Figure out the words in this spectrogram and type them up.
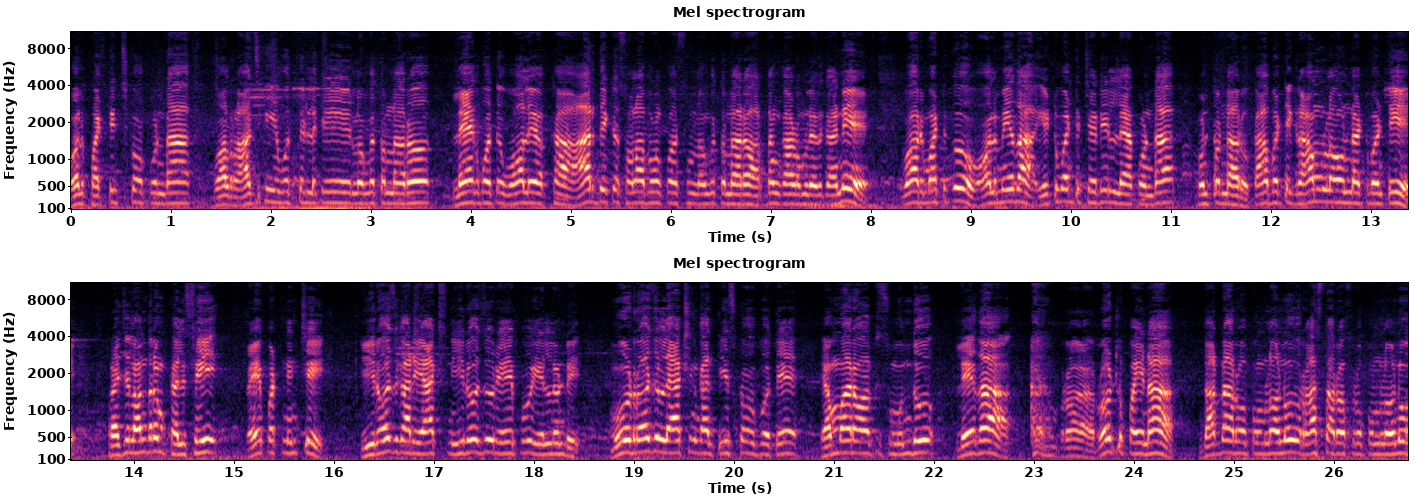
వాళ్ళు పట్టించుకోకుండా వాళ్ళ రాజకీయ ఒత్తిళ్ళకి లొంగుతున్నారో లేకపోతే వాళ్ళ యొక్క ఆర్థిక స్వలాభం కోసం లొంగుతున్నారో అర్థం కావడం లేదు కానీ వారి మటుకు వాళ్ళ మీద ఎటువంటి చర్యలు లేకుండా ఉంటున్నారు. కాబట్టి గ్రామంలో ఉన్నటువంటి ప్రజలందరం కలిసి రేపటి నుంచి ఈ రోజు గారి యాక్షన్ ఈ రోజు రేపు ఎల్లుండి మూడు రోజులు యాక్షన్ కానీ తీసుకోకపోతే ఎంఆర్ఓ ఆఫీస్ ముందు లేదా రోడ్ల పైన ధర్నా రూపంలోనూ రాస్తారోఫ్ రూపంలోనూ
